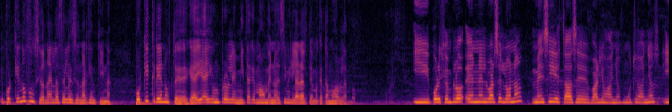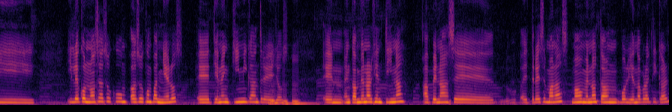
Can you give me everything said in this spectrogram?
y por qué no funciona en la selección argentina? ¿Por qué creen ustedes que ahí hay un problemita que más o menos es similar al tema que estamos hablando? Y por ejemplo, en el Barcelona, Messi está hace varios años, muchos años, y, y le conoce a sus, a sus compañeros, eh, tienen química entre ellos. Ujú. En, en cambio, en Argentina, apenas hace eh, tres semanas, más o menos, están volviendo a practicar.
